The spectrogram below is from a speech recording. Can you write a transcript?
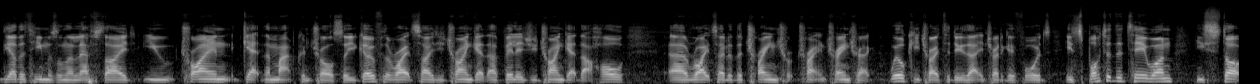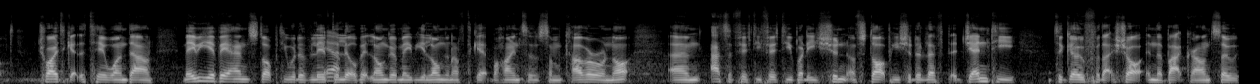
the other team is on the left side. You try and get the map control. So you go for the right side. You try and get that village. You try and get that whole uh, right side of the train tr- tra- train track. Wilkie tried to do that. He tried to go forwards. He spotted the tier one. He stopped. Tried to get the tier one down. Maybe if he hadn't stopped, he would have lived Yeah. a little bit longer. Maybe long enough to get behind some, some cover or not. Um, that's a 50-50, but he shouldn't have stopped. He should have left Agenti to go for that shot in the background. So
